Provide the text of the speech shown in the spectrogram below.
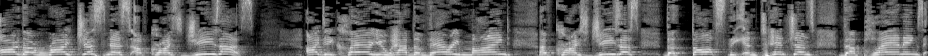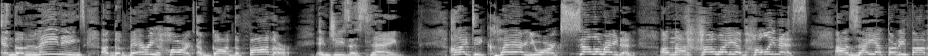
are the righteousness of Christ Jesus. I declare you have the very mind of Christ Jesus, the thoughts, the intentions, the plannings, and the leanings of the very heart of God the Father. In Jesus' name. I declare you are accelerated on the highway of holiness. Isaiah 35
